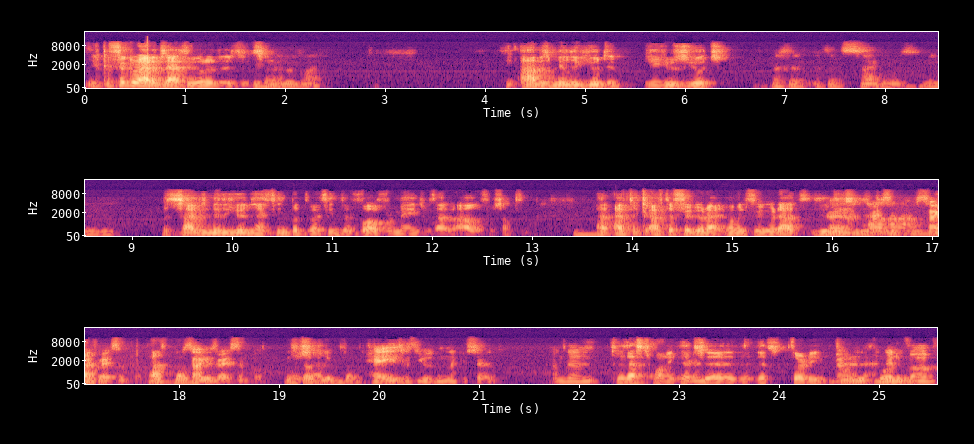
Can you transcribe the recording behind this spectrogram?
You can figure out exactly what it is. It's uh? The Ab is Milu Yudin. You use Yud. I said, I said sideways. Milu, But Sag is Mili Yud, and I think, but I think the Vav remains without an Aleph or something. Mhm. I, I have to, I have to figure it out. You want me to figure it out? Yud No, no, is- it's very simple. no. Sag is very simple. Huh? Sag is very simple. It's What's Vav that? Hay is with Yudin, like you said, and then So that's twenty. That's uh, that's thirty. right, and, and then Vav,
